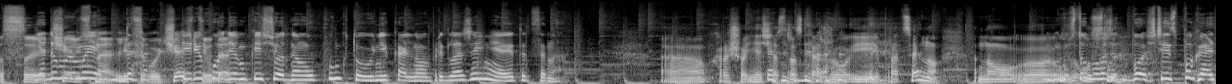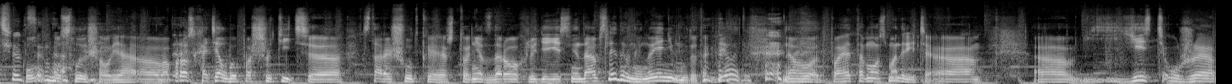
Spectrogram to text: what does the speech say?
с челюстно-лицевой да, частью, да, переходим к еще одному пункту уникального предложения – это цена. Э, Хорошо, я сейчас расскажу и про цену, но э, Ну, что может больше испугать, чем цена? Услышал я э, вопрос. Хотел бы пошутить э, старой шуткой, что нет здоровых людей, есть недообследованные, но я не буду так делать. Вот, поэтому смотрите, есть уже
